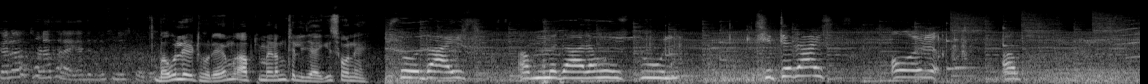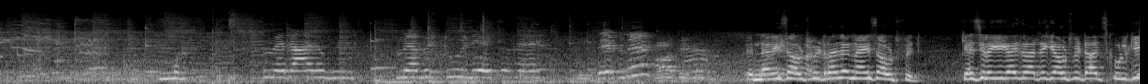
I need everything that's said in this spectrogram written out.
चलो थोड़ा सा रहेगा जल्दी फिनिश कर बाबू लेट हो रहे हैं आपकी मैडम चली जाएगी सोने। तो राइस अब मैं जा रहा हूँ स्कूल। छिटे राइस और अब म- मैं जा रहा हूँ मैं अब स्कूल देखने? देखने nice outfit Raja nice outfit कैसी लगी गाइस राजा की आउटफिट आज स्कूल की?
